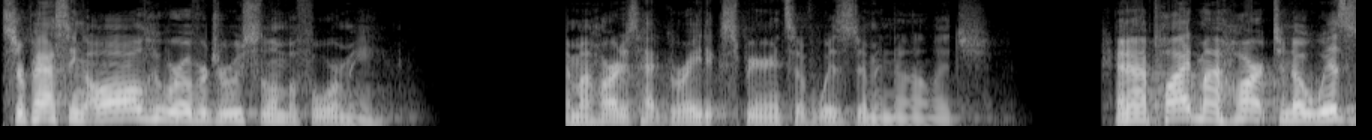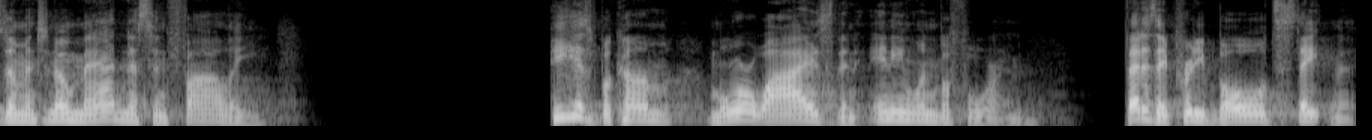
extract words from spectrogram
surpassing all who were over Jerusalem before me. And my heart has had great experience of wisdom and knowledge. And I applied my heart to know wisdom and to know madness and folly. He has become more wise than anyone before him. That is a pretty bold statement.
